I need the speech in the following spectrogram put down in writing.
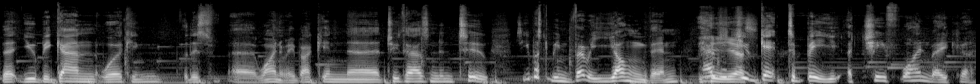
that you began working for this uh, winery back in uh, 2002. So you must have been very young then. How did yes. you get to be a chief winemaker?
